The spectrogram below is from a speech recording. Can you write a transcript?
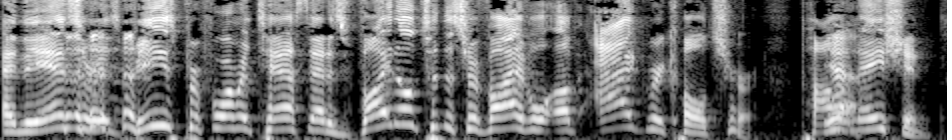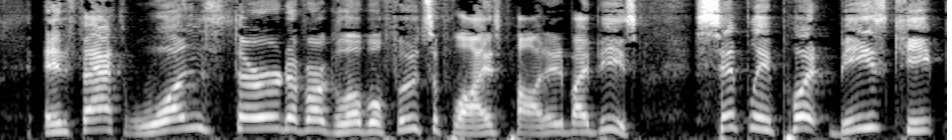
And the answer is bees perform a task that is vital to the survival of agriculture, pollination. In fact, one third of our global food supply is pollinated by bees. Simply put, bees keep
